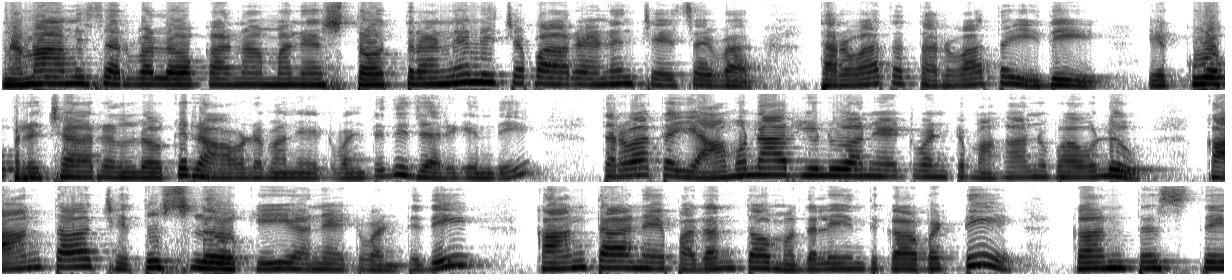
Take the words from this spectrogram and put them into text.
నమామి సర్వలోకానాం అనే స్తోత్రాన్ని నిత్యపారాయణం చేసేవారు. తర్వాత తర్వాత ఇది ఎక్కువ ప్రచారంలోకి రావడం అనేటువంటిది జరిగింది. తర్వాత యామునార్యులు అనేటువంటి మహానుభావులు కాంతా చతుశ్లోకి అనేటువంటిది కాంత అనే పదంతో మొదలైంది కాబట్టి కాంతస్తే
